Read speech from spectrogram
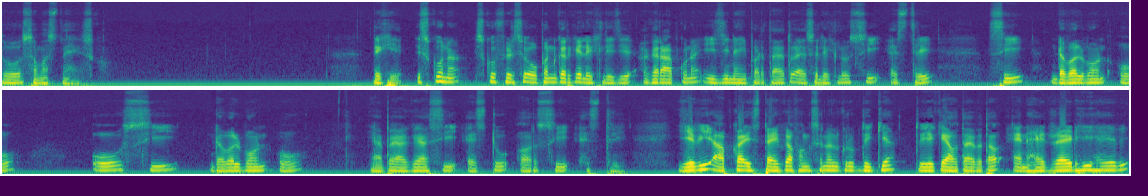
तो समझते हैं इसको। देखिए, इसको ना, इसको फिर से ओपन करके लिख लीजिए। अगर आपको ना इजी नहीं पड़ता है तो ऐसे लिख लो C S three C double bond O O C double bond O यहाँ पे आ गया सी एच टू और सी एच थ्री ये भी आपका इस टाइप का फंक्शनल ग्रुप दिख गया तो ये क्या होता है बताओ? एनहाइड्राइड ही है ये भी।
